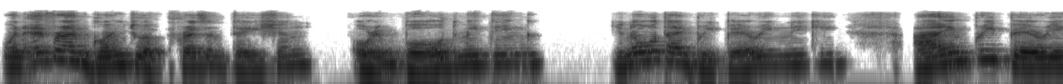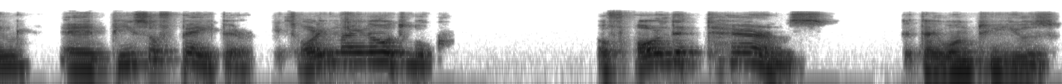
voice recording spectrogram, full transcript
whenever I'm going to a presentation or a board meeting, you know what I'm preparing, Nikki? I'm preparing a piece of paper. It's all in my notebook of all the terms that I want to use.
